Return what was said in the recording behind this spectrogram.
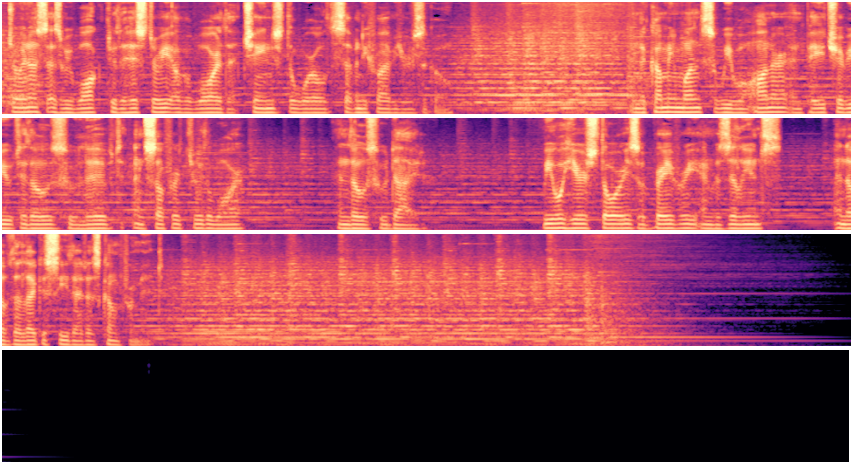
Join us as we walk through the history of a war that changed the world 75 years ago. In the coming months, we will honor and pay tribute to those who lived and suffered through the war and those who died. We will hear stories of bravery and resilience and of the legacy that has come from it.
